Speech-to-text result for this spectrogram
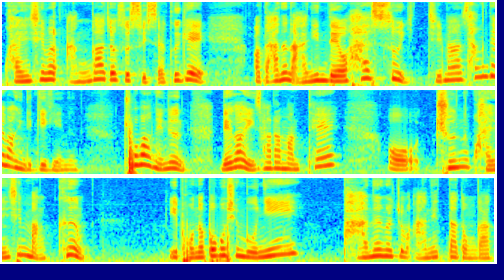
관심을 안 가졌을 수 있어요. 그게 어, 나는 아닌데요 할 수 있지만 상대방이 느끼기에는 초반에는 내가 이 사람한테 어, 준 관심만큼 이 번호 뽑으신 분이 반응을 좀 안 했다던가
